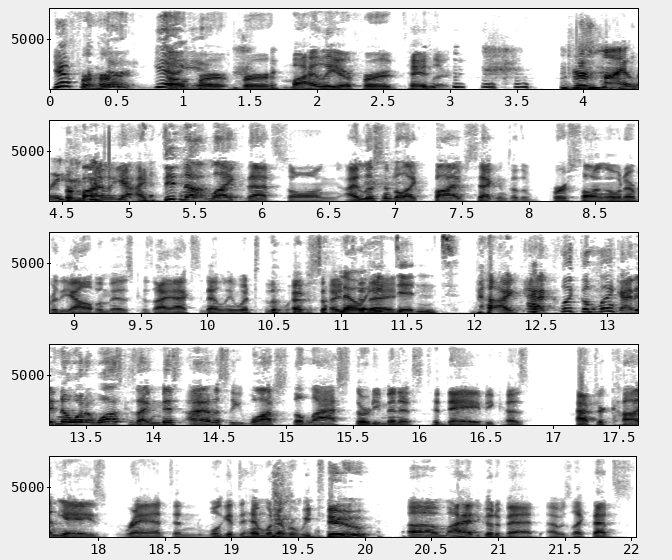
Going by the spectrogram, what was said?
Yeah, for her. Yeah, oh, yeah. for for Miley or for Taylor? for Miley. For Miley, yeah, I did not like that song. I listened to like five seconds of the first song on whatever the album is because I accidentally went to the website. No, today. he didn't. I, I clicked the link. I didn't know what it was because I missed. I honestly watched the last thirty minutes today because after Kanye's rant, and we'll get to him whenever we do. Um, I had to go to bed. I was like, "That's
